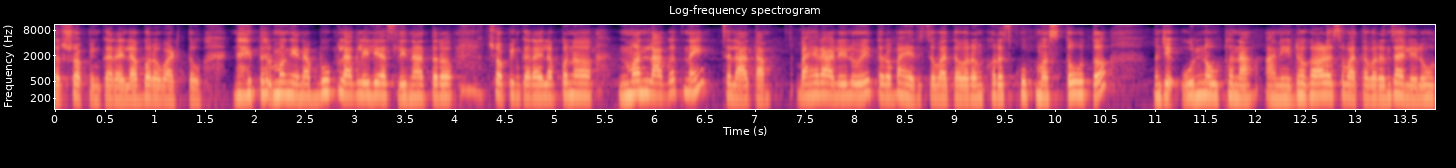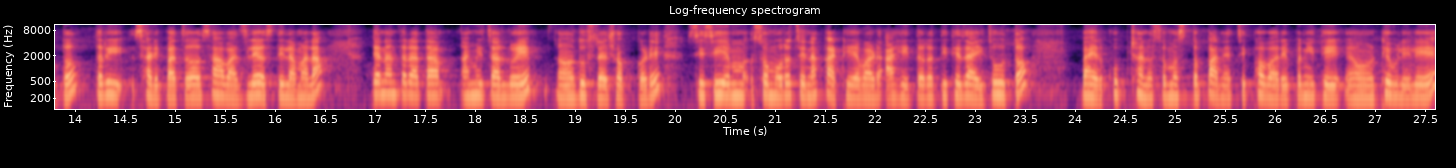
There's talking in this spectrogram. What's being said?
तर शॉपिंग करायला बरं वाटतं. नाहीतर मग आहे ना भूक लागलेली असली ना तर शॉपिंग करायला पण मन लागत नाही. चला आता बाहेर आलेलो आहे तर बाहेरचं वातावरण खरंच खूप मस्त होतं. म्हणजे ऊन नव्हतं ना आणि ढगाळ असं वातावरण झालेलं होतं. तरी साडेपाच सहा वाजले असतील आम्हाला. त्यानंतर आता आम्ही चाललो आहे दुसऱ्या शॉपकडे. सी सी एम समोरच आहे ना काठियावाड आहे तर तिथे जायचं होतं. बाहेर खूप छान असं मस्त पाण्याचे फवारे पण इथे ठेवलेले आहे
